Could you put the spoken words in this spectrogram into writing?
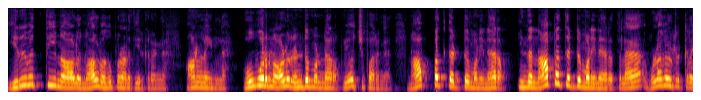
24 நாள் வகுப்பு நடத்தியிருக்கிறேங்க. ஆன்லைனில் ஒவ்வொரு நாளும் ரெண்டு மணி நேரம். யோசிச்சு பாருங்கள் நாற்பத்தெட்டு மணி நேரம். இந்த 48 மணி நேரத்தில் உலகில் இருக்கிற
